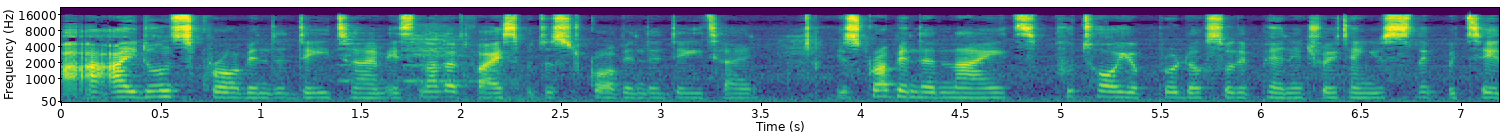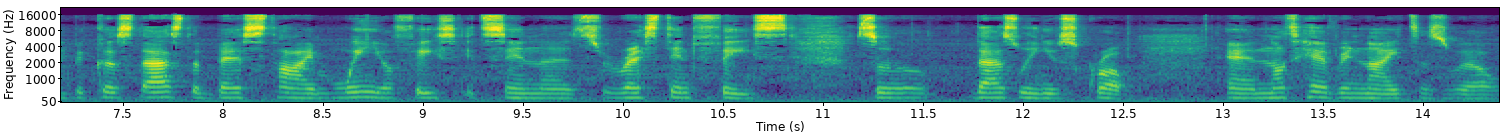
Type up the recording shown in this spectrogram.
I, don't scrub in the daytime. It's not advisable to scrub in the daytime. You scrub in the night, put all your products so they penetrate and you sleep with it because that's the best time when your face is in a resting face. So that's when you scrub and not every night as well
